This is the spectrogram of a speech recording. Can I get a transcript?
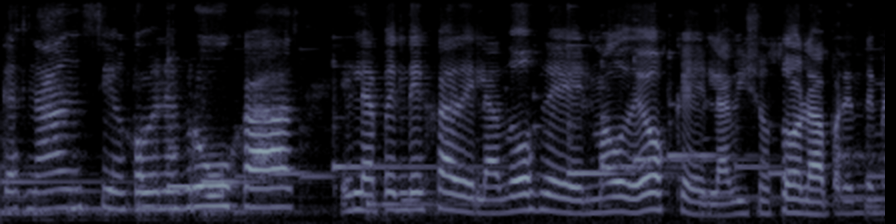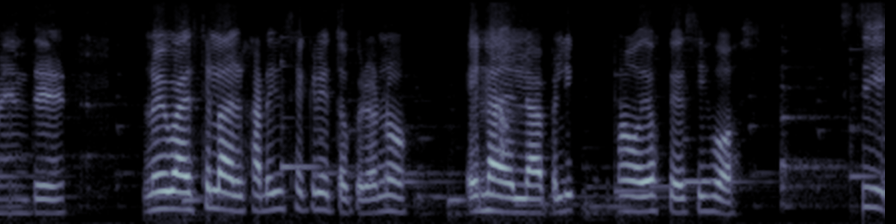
que es Nancy en Jóvenes Brujas, es la pendeja de la 2 del Mago de Oz, que la vi yo sola aparentemente. No iba a decir la del jardín secreto, pero no. Es la de la película Mago de Dios que decís vos. Sí,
